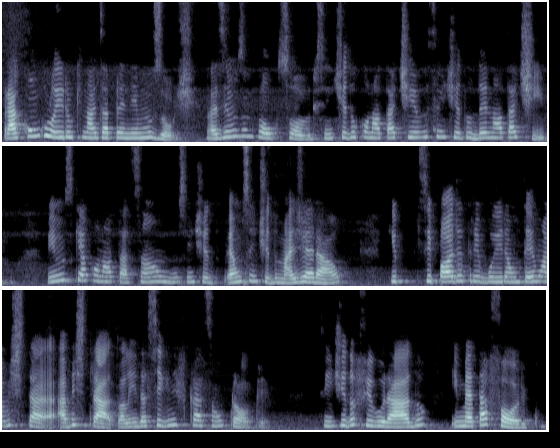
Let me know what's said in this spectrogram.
Para concluir o que nós aprendemos hoje, nós vimos um pouco sobre sentido conotativo e sentido denotativo. Vimos que a conotação é um sentido mais geral, que se pode atribuir a um termo abstrato, além da significação própria. Sentido figurado e metafórico.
